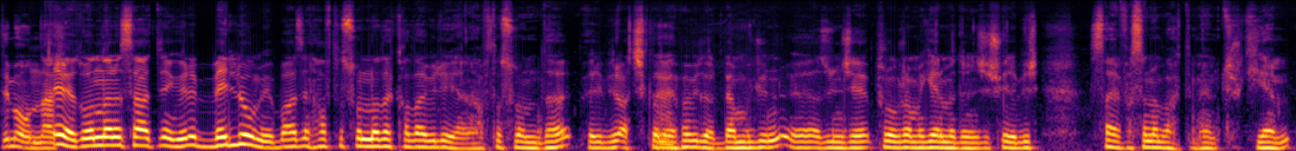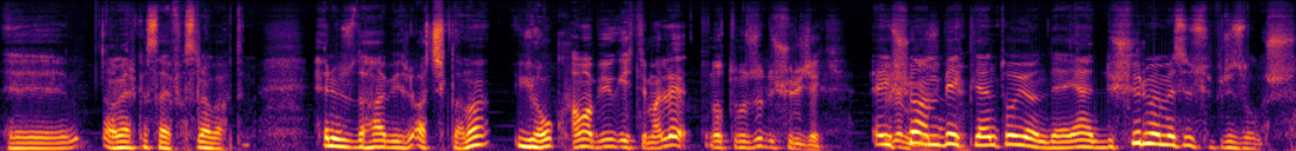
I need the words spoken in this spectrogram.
değil mi onlar? Evet onların saatine göre belli olmuyor. Bazen hafta sonuna da kalabiliyor yani. Hafta sonunda böyle bir açıklama evet. yapabiliyor. Ben bugün e, az önce programa gelmeden önce şöyle bir sayfasına baktım. Hem Türkiye hem e, Amerika sayfasına baktım. Henüz daha bir açıklama yok. Ama büyük ihtimalle notumuzu düşürecek. E, şu an beklenti o yönde. Yani düşürmemesi sürpriz olur.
